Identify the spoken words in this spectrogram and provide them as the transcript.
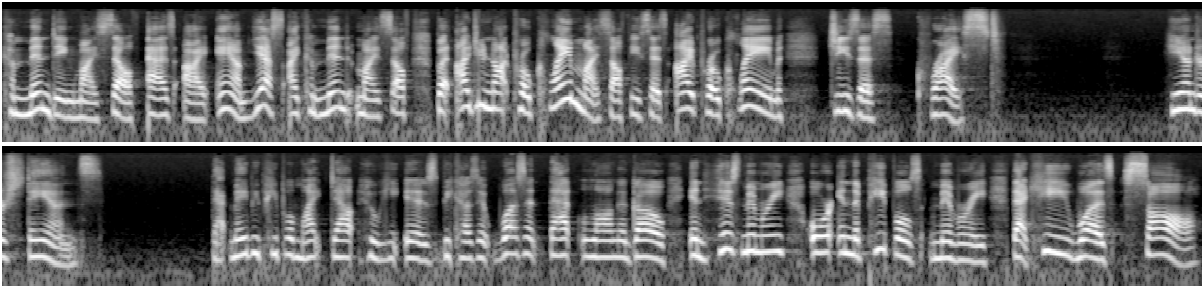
commending myself as I am. Yes, I commend myself, but I do not proclaim myself. He says, I proclaim Jesus Christ. He understands that maybe people might doubt who he is because it wasn't that long ago in his memory or in the people's memory that he was Saul,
